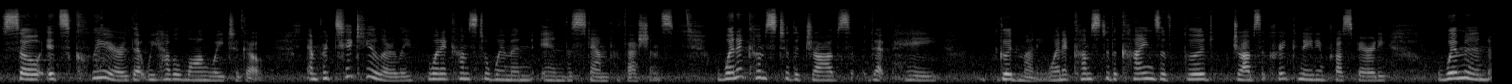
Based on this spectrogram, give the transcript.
So it's clear that we have a long way to go. And particularly when it comes to women in the STEM professions. When it comes to the jobs that pay good money, when it comes to the kinds of good jobs that create Canadian prosperity, women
